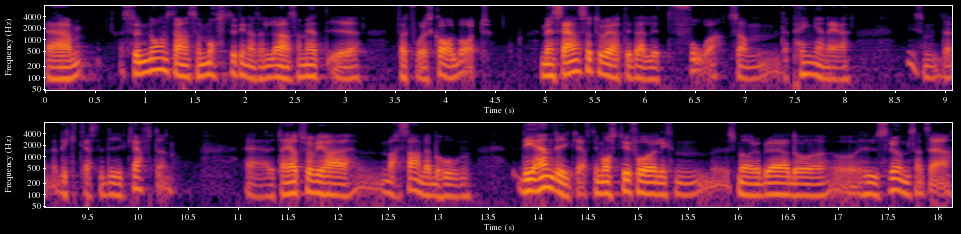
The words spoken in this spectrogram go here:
Um, så någonstans så måste det finnas en lönsamhet i det för att få det skalbart. Men sen så tror jag att det är väldigt få som, där pengarna är liksom den viktigaste drivkraften. Uh, utan jag tror vi har massa andra behov. Det är en drivkraft. Vi måste ju få liksom smör och bröd och, och husrum så att säga.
